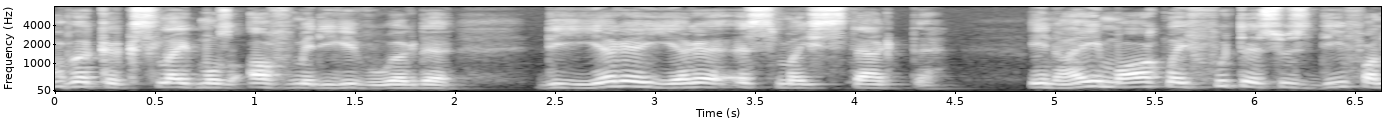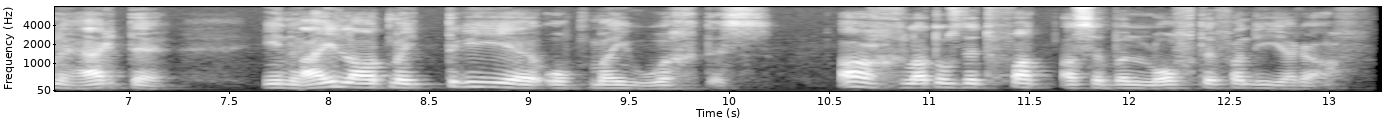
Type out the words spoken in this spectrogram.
Habakuk sluit mos af met hierdie woorde: Die Here, Here is my sterkte en hy maak my voete soos die van herte en hy laat my tree op my hoogtes. Ag, laat ons dit vat as 'n belofte van die Here af.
